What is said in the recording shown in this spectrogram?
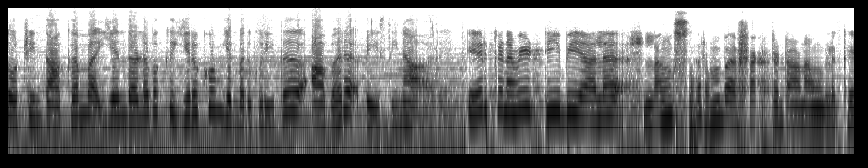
தொற்றின் தாக்கம் எந்த அளவுக்கு இருக்கும் என்பது குறித்து அவர் பேசினார். ஏற்கனவே டிபியால லங்ஸ் ரொம்ப அஃபெக்டட் ஆனவங்களுக்கு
